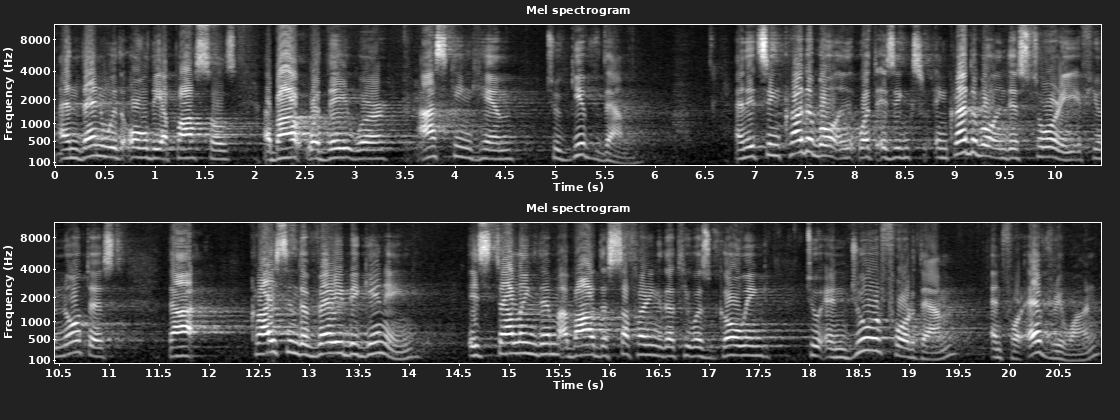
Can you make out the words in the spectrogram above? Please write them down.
and then with all the apostles about what they were asking him to give them. And it's incredible, what is inc- incredible in this story, if you noticed, that Christ in the very beginning is telling them about the suffering that he was going to endure for them and for everyone.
